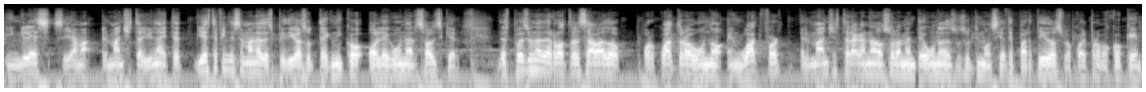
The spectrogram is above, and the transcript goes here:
inglés se llama el Manchester United y este fin de semana despidió a su técnico Ole Gunnar Solskjaer. Después de una derrota el sábado por 4 a 1 en Watford, el Manchester ha ganado solamente uno de sus últimos 7 partidos, lo cual provocó que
